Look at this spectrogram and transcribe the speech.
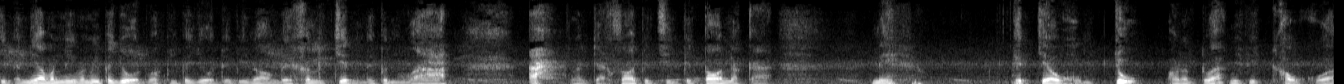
กิน อันเนี้ยมันนี่มันมีประโยชน์ว่ะมีประโยชน์เด้อพี่น้องได้คอลลาเจนได้เป็นว่าอะหลังจากซอยเป็นชิ้นเป็นตอนแล้วก็ นี่เห็ดเจียวขมจุเอานั่นตัวมีพริกเข่าขวา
